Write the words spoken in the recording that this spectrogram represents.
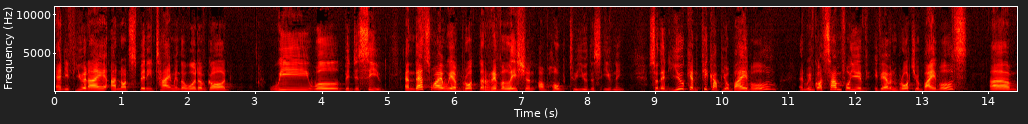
And if you and I are not spending time in the Word of God, we will be deceived. And that's why we have brought the revelation of hope to you this evening. So that you can pick up your Bible, and we've got some for you if, if you haven't brought your Bibles, um,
